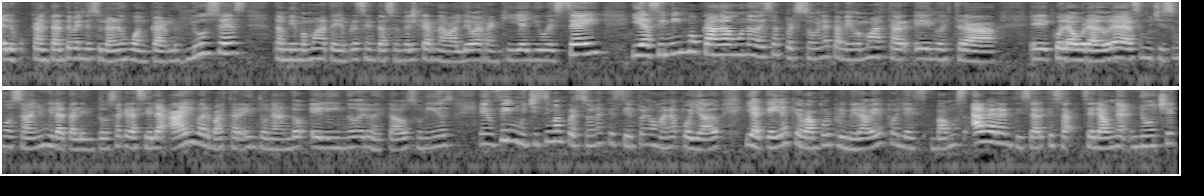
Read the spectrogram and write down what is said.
el cantante venezolano Juan Carlos Luces, también vamos a tener presentación del Carnaval de Barranquilla USA y asimismo cada una de esas personas también vamos a estar en nuestra eh, colaboradora de hace muchísimos años y la talentosa Graciela Aybar va a estar entonando el himno de los Estados Unidos. En fin, muchísimas personas que siempre nos han apoyado y aquellas que van por primera vez, pues les vamos a garantizar que será una noche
